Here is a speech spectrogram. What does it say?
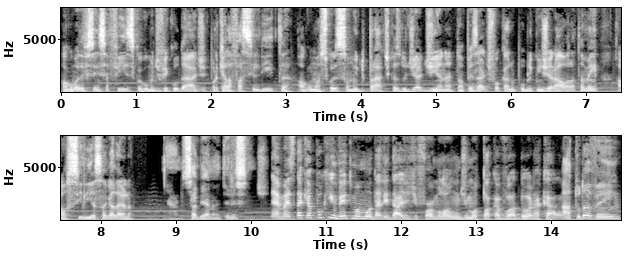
alguma deficiência física, alguma dificuldade, porque ela facilita algumas coisas que são muito práticas do dia a dia, né? Então, apesar de focar no público em geral, ela também auxilia essa galera. Ah, não sabia não, interessante. É, mas daqui a pouco inventa uma modalidade de Fórmula 1 de motoca voadora, cara. Ah, tudo a ver, hein?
